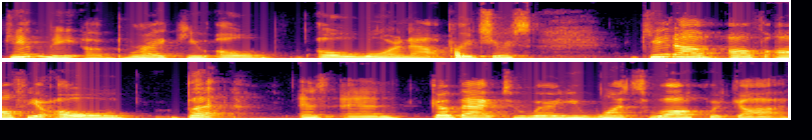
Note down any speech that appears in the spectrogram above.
Give me a break, you old old worn out preachers. Get off off off your old butt and and go back to where you once walked with God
